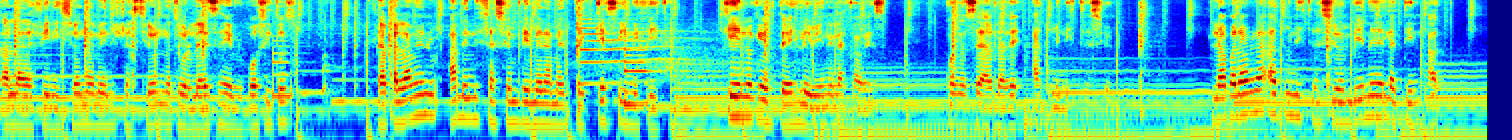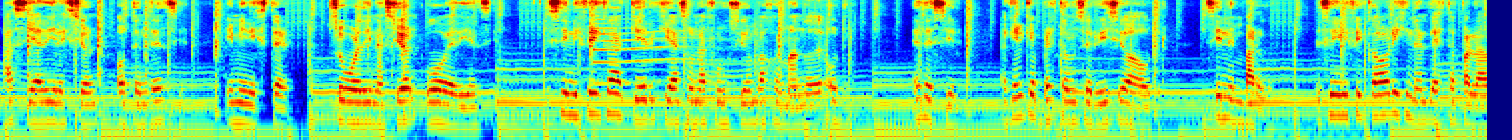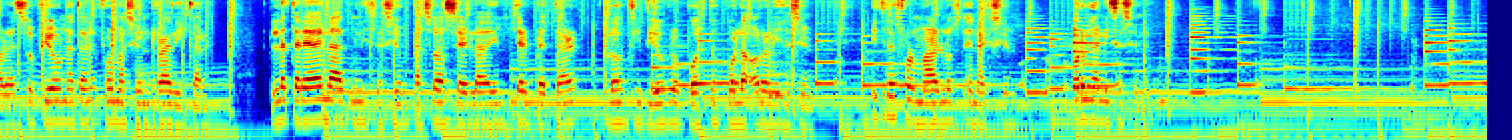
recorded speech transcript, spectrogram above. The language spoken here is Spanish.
a la definición de administración, naturaleza y propósitos. La palabra administración primeramente, ¿qué significa? ¿Qué es lo que a ustedes le viene a la cabeza cuando se habla de administración? La palabra administración viene del latín ad, hacia dirección o tendencia, y minister, subordinación u obediencia. significa aquel que hace una función bajo el mando de otro, es decir, aquel que presta un servicio a otro. Sin embargo, el significado original de esta palabra sufrió una transformación radical. La tarea de la administración pasó a ser la de interpretar los objetivos propuestos por la organización y transformarlos en acción organizacional.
